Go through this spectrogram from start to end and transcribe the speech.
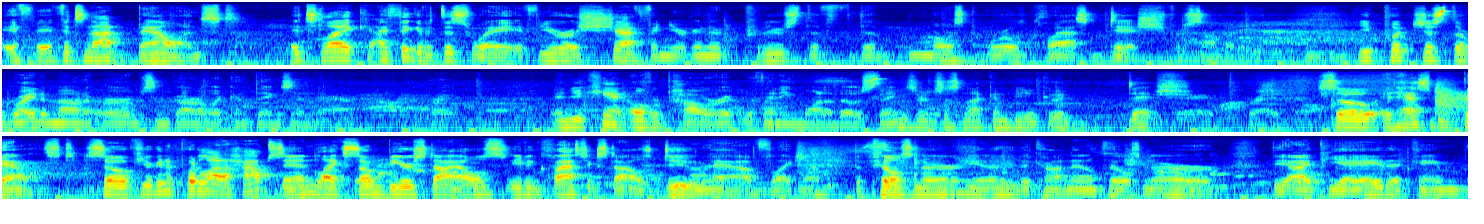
if if it's not balanced, it's like I think of it this way: if you're a chef and you're going to produce the the most world class dish for somebody, mm-hmm. you put just the right amount of herbs and garlic and things in there, right? and you can't overpower it with any one of those things. Or it's just not going to be a good dish. Right. So it has to be balanced. So if you're going to put a lot of hops in, like some beer styles, even classic styles do have, like the Pilsner, you know, the Continental Pilsner, or the IPA that came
